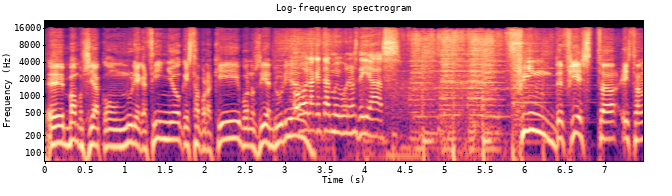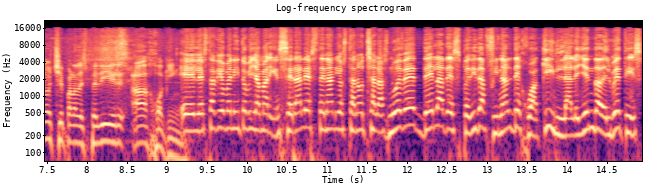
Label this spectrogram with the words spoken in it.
Eh, vamos ya con Nuria Gaciño, que está por aquí. Buenos días, Nuria. Hola, ¿qué tal? Muy buenos días. Fin de fiesta esta noche para despedir a Joaquín. El Estadio Benito Villamarín será el escenario esta noche a las 9 de la despedida final de Joaquín, la leyenda del Betis.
